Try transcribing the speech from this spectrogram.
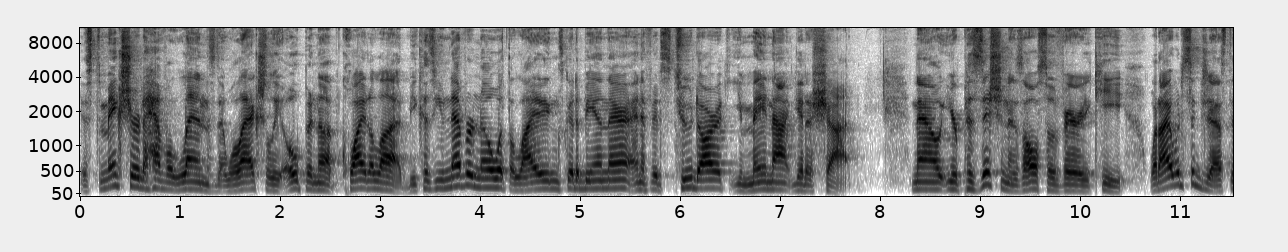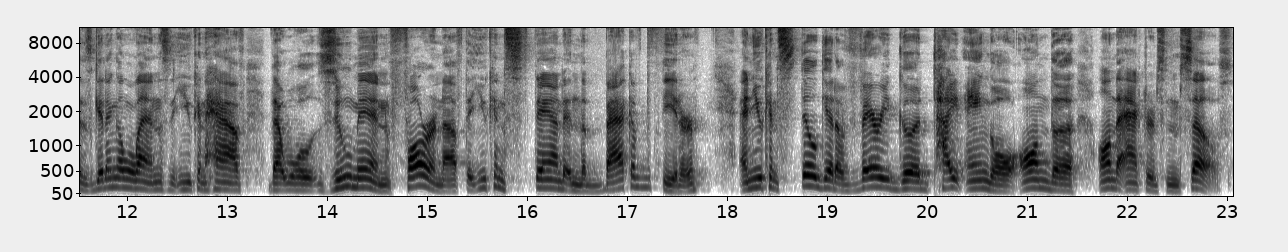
is to make sure to have a lens that will actually open up quite a lot because you never know what the lighting's going to be in there and if it's too dark you may not get a shot. Now, your position is also very key. What I would suggest is getting a lens that you can have that will zoom in far enough that you can stand in the back of the theater and you can still get a very good tight angle on the, on the actors themselves.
